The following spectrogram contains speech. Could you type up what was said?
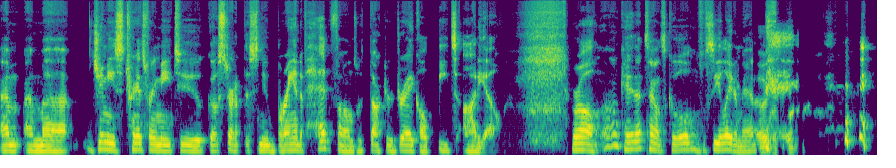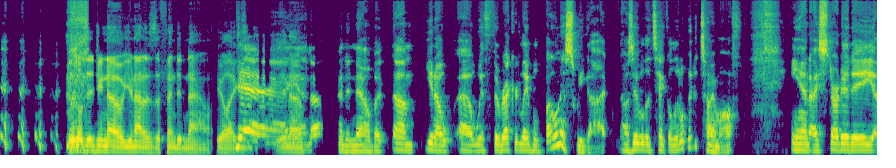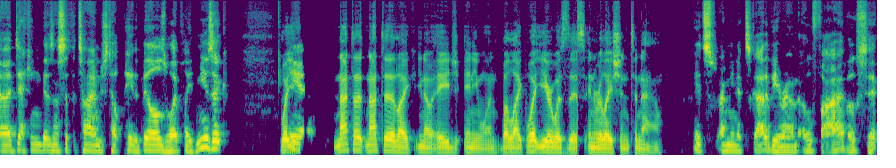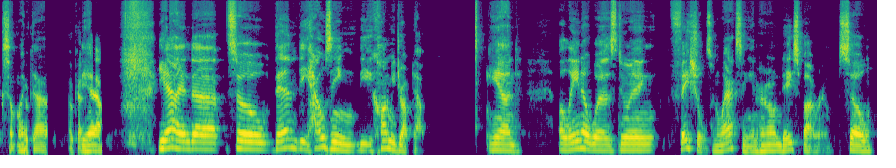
I'm, I'm uh, Jimmy's transferring me to go start up this new brand of headphones with Dr. Dre called Beats Audio. We're all okay, that sounds cool. We'll see you later, man. Okay. Little did you know you're not as offended now. You're like, yeah, you know, yeah, not offended now, but um, you know, uh, with the record label bonus we got, I was able to take a little bit of time off and I started a uh, decking business at the time just to help pay the bills while I played music. What you, not to not to like you know age anyone, but like what year was this in relation to now? It's I mean it's got to be around 05, 06, something like okay. that. Okay. Yeah. Yeah, and uh, so then the housing, the economy dropped out, and Alana was doing facials and waxing in her own day spa room. So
